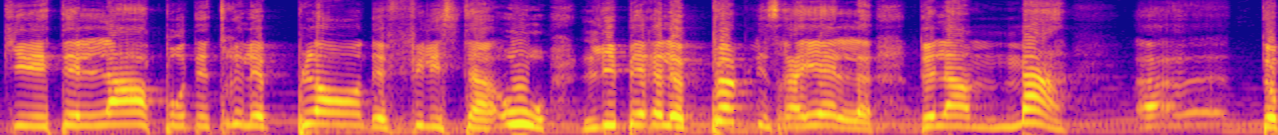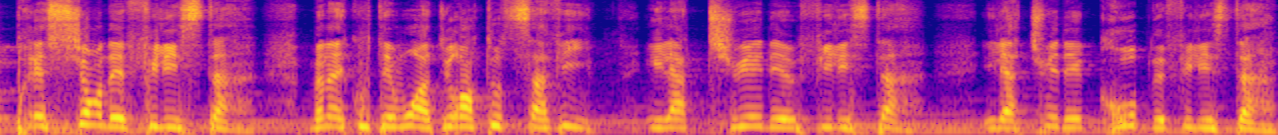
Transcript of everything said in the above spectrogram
qu'il était là pour détruire les plans des Philistins ou libérer le peuple d'Israël de la main euh, d'oppression des Philistins. Maintenant, écoutez-moi, durant toute sa vie, il a tué des Philistins. Il a tué des groupes de Philistins.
